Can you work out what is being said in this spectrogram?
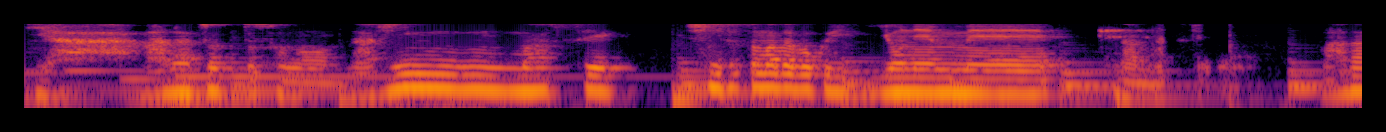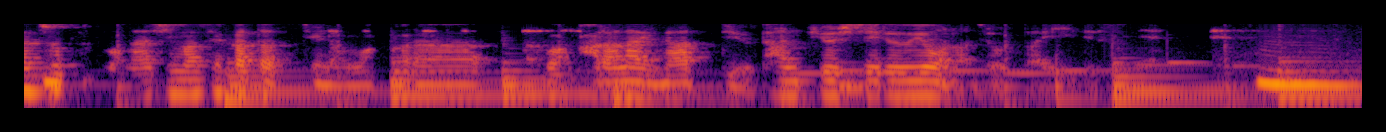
いやー、まだちょっとその、馴染ませ、新卒まだ僕4年目なんですけど、まだちょっと馴染ませ方っていうのは分からわからないなっていう探求しているような状態ですね。うん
